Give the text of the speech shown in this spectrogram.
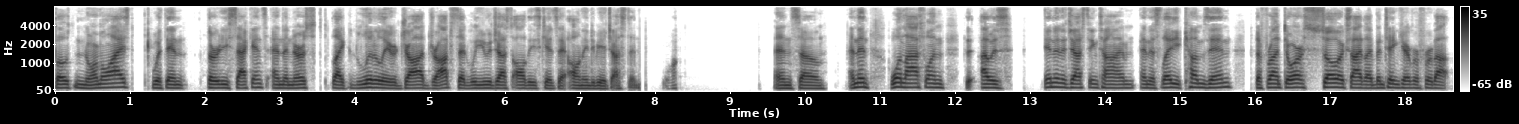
both normalized within 30 seconds. And the nurse, like literally, her jaw dropped, said, Will you adjust all these kids? They all need to be adjusted. What? And so, and then one last one, I was in an adjusting time, and this lady comes in the front door, so excited. I've been taking care of her for about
